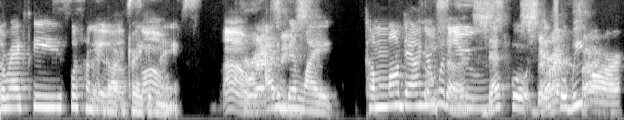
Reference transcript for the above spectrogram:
Cyraxes. What's her Yeah, dragon some- name? I don't know. Correct. I'd have been like, come on down here with us. That's what that's what we are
